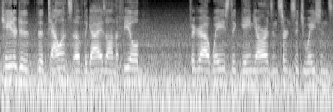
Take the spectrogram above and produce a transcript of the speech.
cater to the talents of the guys on the field, figure out ways to gain yards in certain situations.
